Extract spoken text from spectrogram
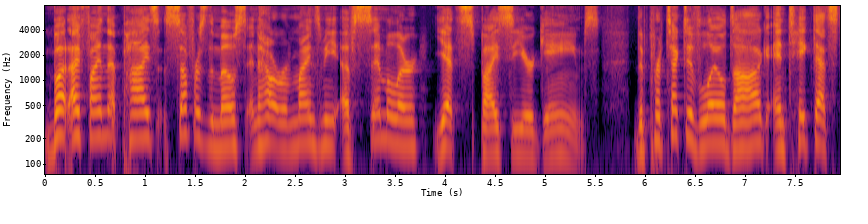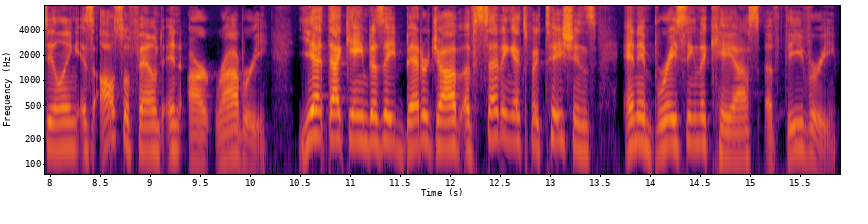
But I find that Pies suffers the most in how it reminds me of similar yet spicier games. The protective loyal dog and take that stealing is also found in Art Robbery, yet that game does a better job of setting expectations and embracing the chaos of thievery.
